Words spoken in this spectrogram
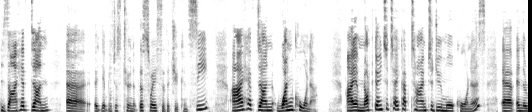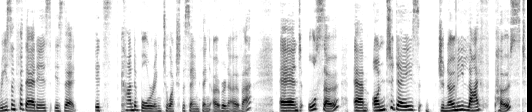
is I have done, uh, let me just turn it this way so that you can see. I have done one corner. I am not going to take up time to do more corners. Uh, and the reason for that is, is that it's kind of boring to watch the same thing over and over. And also, um, on today's Janome Life post,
